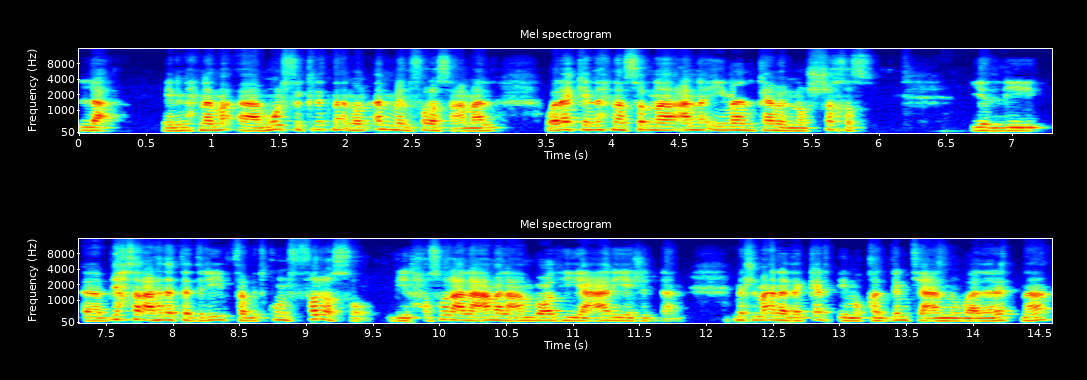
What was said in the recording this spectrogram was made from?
لا. يعني نحن مو فكرتنا إنه نأمن فرص عمل ولكن نحن صرنا عندنا إيمان كامل إنه الشخص يلي بيحصل على هذا التدريب فبتكون فرصه بالحصول على عمل عن بعد هي عالية جدا. مثل ما أنا ذكرت بمقدمتي عن مبادرتنا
